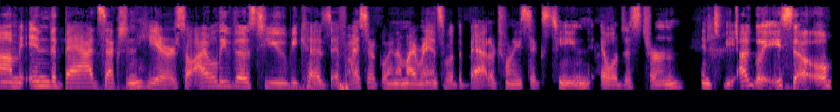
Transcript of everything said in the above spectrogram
um, in the bad section here. So I will leave those to you because if I start going on my rants about the bad of 2016, it will just turn into the ugly. So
